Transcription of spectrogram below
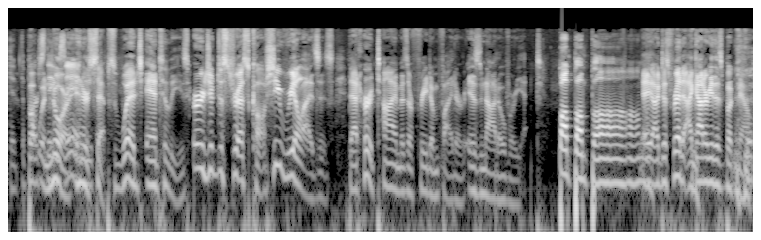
the, the But when that he's Nora in, he- intercepts Wedge Antilles' urgent distress call, she realizes that her time as a freedom fighter is not over yet. bum bum bum. Hey, I just read it. I got to read this book now.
